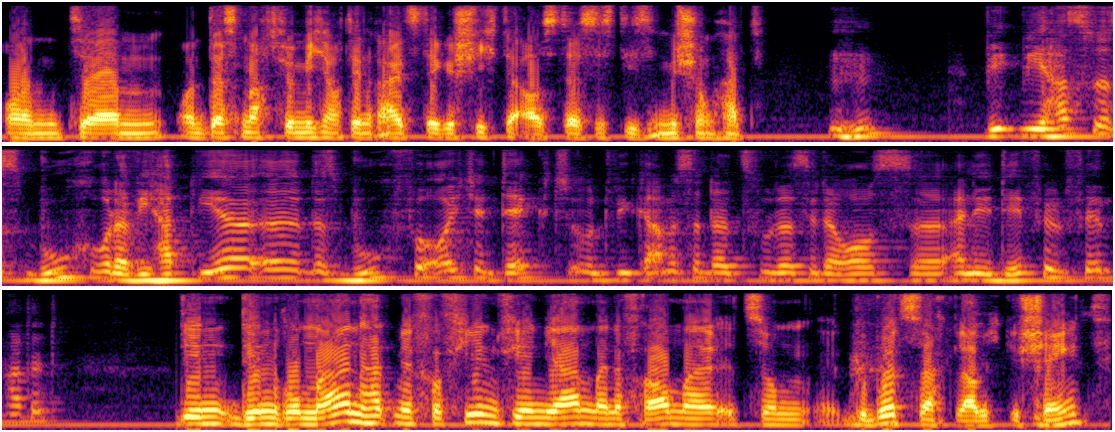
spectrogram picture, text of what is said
Und, ähm, und das macht für mich auch den Reiz der Geschichte aus, dass es diese Mischung hat. Mhm. Wie, wie, hast du das Buch oder wie habt ihr äh, das Buch für euch entdeckt und wie kam es dann dazu, dass ihr daraus äh, eine Idee für den Film hattet? Den, den Roman hat mir vor vielen, vielen Jahren meine Frau mal zum Geburtstag, glaube ich, geschenkt.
